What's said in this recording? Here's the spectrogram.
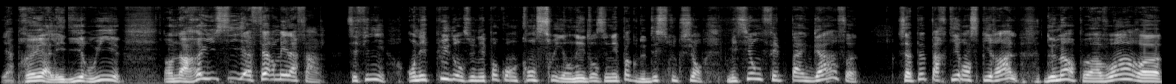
Et après, allez dire, oui, on a réussi à fermer la Farge. C'est fini. On n'est plus dans une époque où on construit, on est dans une époque de destruction. Mais si on ne fait pas gaffe, ça peut partir en spirale. Demain, on peut avoir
